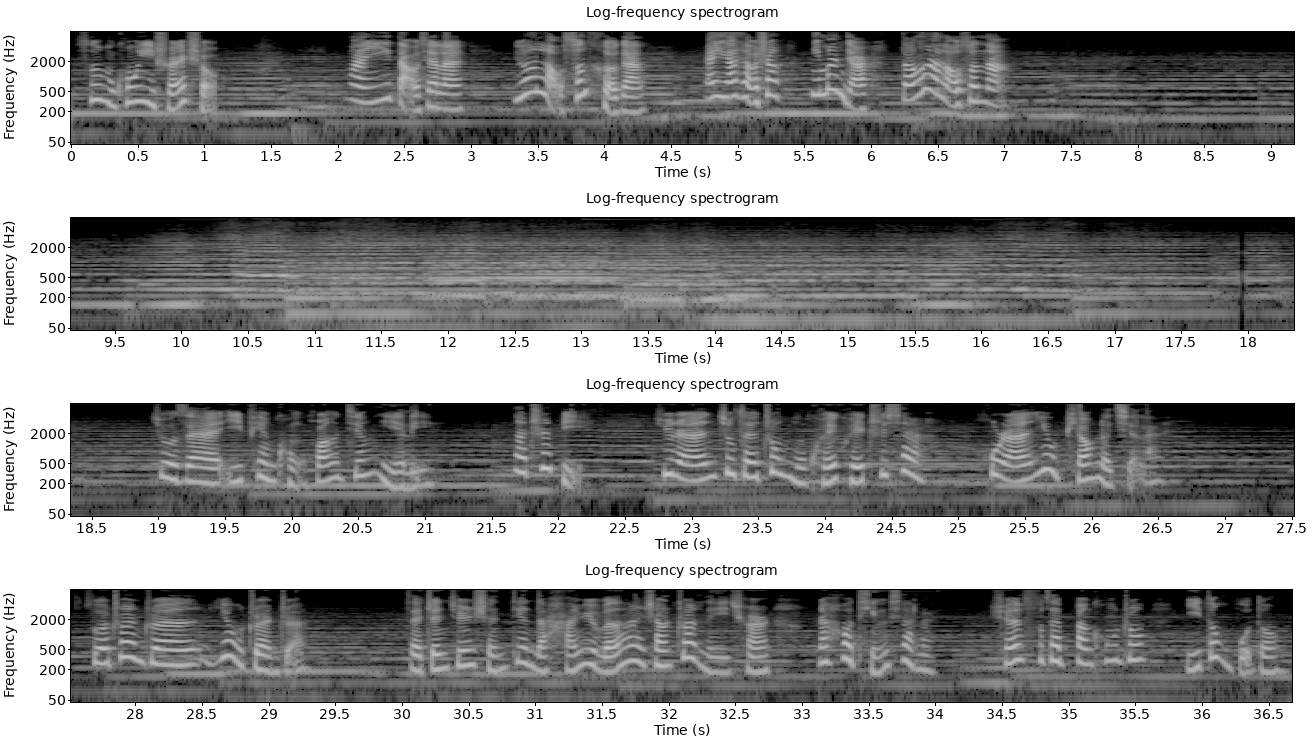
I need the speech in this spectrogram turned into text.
孙悟空一甩手：“万一倒下来，与俺老孙何干？”哎，杨小胜，你慢点，等俺老孙呢。就在一片恐慌惊疑里，那支笔居然就在众目睽睽之下，忽然又飘了起来，左转转，右转转，在真君神殿的韩愈文案上转了一圈，然后停下来，悬浮在半空中一动不动。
